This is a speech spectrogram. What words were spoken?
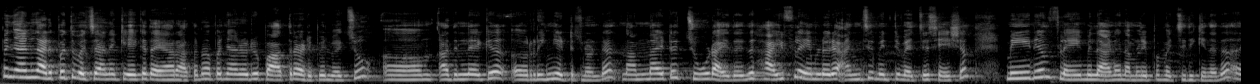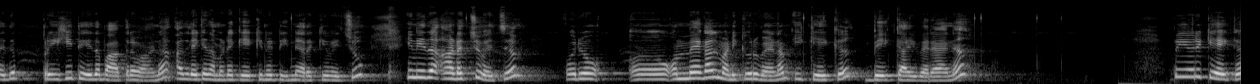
ഇപ്പം ഞാനിത് അടുപ്പത്ത് വെച്ചാണ് കേക്ക് തയ്യാറാക്കുന്നത്. അപ്പോൾ ഞാനൊരു പാത്രം അടുപ്പിൽ വെച്ചു. അതിലേക്ക് റിങ് ഇട്ടിട്ടുണ്ട്. നന്നായിട്ട് ചൂടായത് ഇത് ഹൈ ഫ്ലെയിമിൽ ഒരു അഞ്ച് മിനിറ്റ് വെച്ച ശേഷം മീഡിയം ഫ്ലെയിമിലാണ് നമ്മളിപ്പം വെച്ചിരിക്കുന്നത്. അതായത് പ്രീഹീറ്റ് ചെയ്ത പാത്രമാണ്. അതിലേക്ക് നമ്മുടെ കേക്കിന്റെ ടിൻ ഇറക്കി വെച്ചു. ഇനി ഇത് അടച്ചു വെച്ച് ഒരു ഒന്നേകാൽ മണിക്കൂർ വേണം ഈ കേക്ക് ബേക്കായി വരാൻ അപ്പോൾ ഈ ഒരു കേക്ക്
